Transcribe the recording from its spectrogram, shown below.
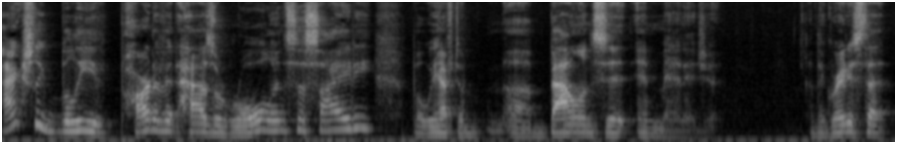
I actually believe part of it has a role in society, but we have to uh, balance it and manage it. And the greatest that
